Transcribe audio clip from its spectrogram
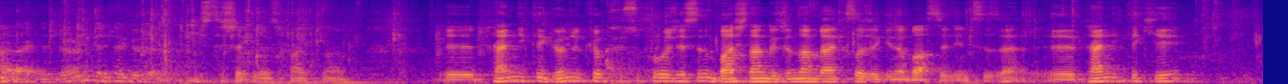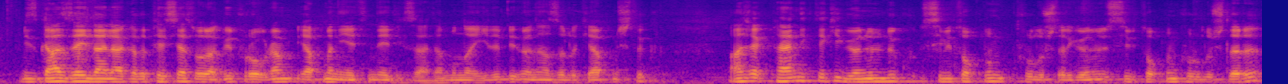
merak ediyorum. Teşekkür ederim. Biz teşekkür ederiz Fatih abi. Ee, Pendik'te Gönül Köprüsü projesinin başlangıcından ben kısaca yine bahsedeyim size. Ee, Pendik'teki biz Gazze ile alakalı PESİAD olarak bir program yapma niyetindeydik zaten. Bununla ilgili bir ön hazırlık yapmıştık. Ancak Pendik'teki gönüllü sivil toplum kuruluşları, gönüllü sivil toplum kuruluşları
